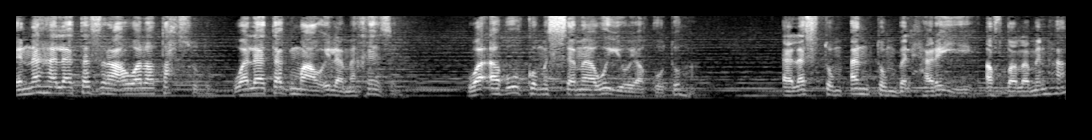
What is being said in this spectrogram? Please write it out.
إنها لا تزرع ولا تحصد ولا تجمع إلى مخازن. وأبوكم السماوي يقوتها. ألستم أنتم بالحري أفضل منها؟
